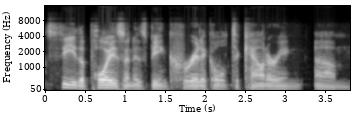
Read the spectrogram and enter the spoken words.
see the poison as being critical to countering um,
